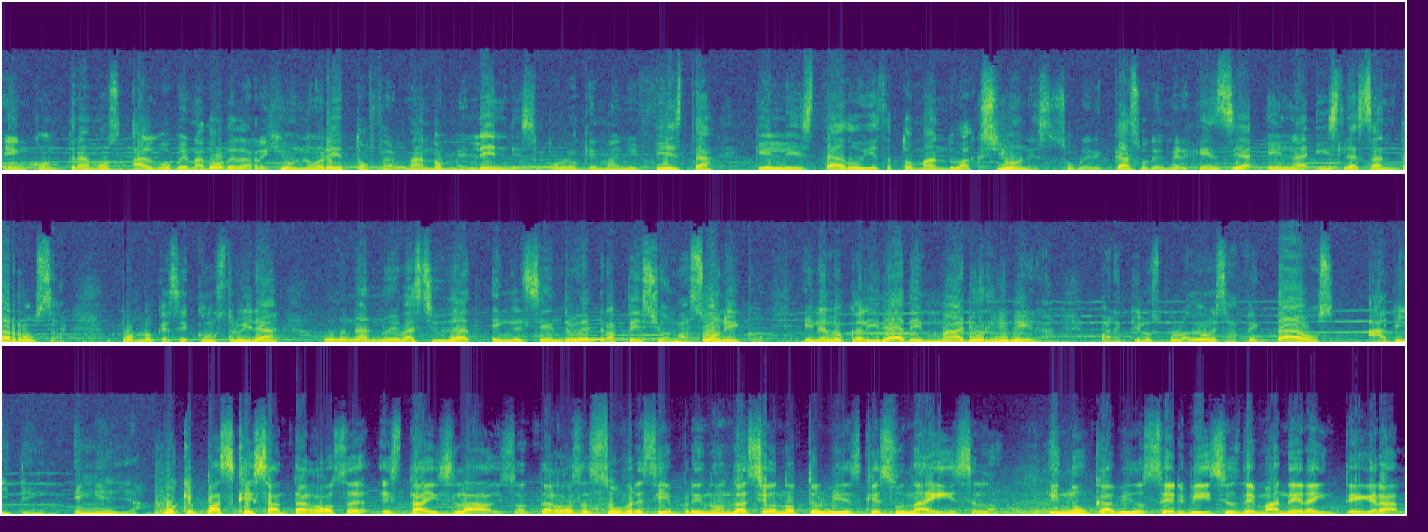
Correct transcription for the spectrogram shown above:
encontramos al gobernador de la región Loreto, Fernando Meléndez, por lo que manifiesta que el Estado ya está tomando acciones sobre el caso de emergencia en la isla Santa Rosa, por lo que se construirá una nueva ciudad en el centro del trapecio amazónico, en la localidad de Mario Rivera, para que los pobladores afectados habiten en ella. Lo que pasa es que Santa Rosa está aislado y Santa Rosa sufre siempre inundación, no te olvides que es una isla y nunca ha habido servicios de manera integral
